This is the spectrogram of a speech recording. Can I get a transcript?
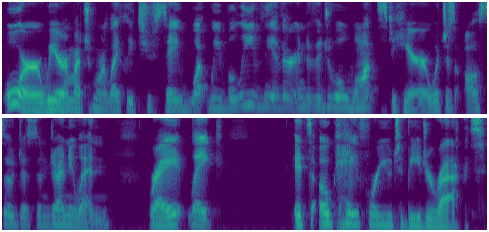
Or we are much more likely to say what we believe the other individual wants to hear, which is also disingenuine, right? Like it's okay for you to be direct.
